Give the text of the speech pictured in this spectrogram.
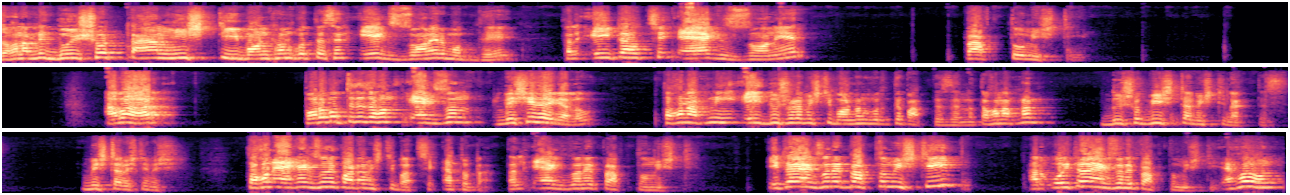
যখন আপনি দুইশোটা মিষ্টি বন্টন করতেছেন এক জনের মধ্যে, তাহলে এইটা হচ্ছে এক জনের প্রাপ্ত মিষ্টি। আবার পরবর্তীতে যখন একজন বেশি হয়ে গেল, তখন আপনি এই দুশোটা মিষ্টি বন্টন করতে পারতেছেন না। তখন আপনার দুইশো বিশটা মিষ্টি লাগতেছে। বিশটা মিষ্টি বেশি। তখন এক একজনের কয়টা মিষ্টি পাচ্ছে? এতটা। তাহলে একজনের প্রাপ্ত মিষ্টি। এটা একজনের প্রাপ্ত মিষ্টি আর ওইটাও একজনের প্রাপ্ত মিষ্টি। এখন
